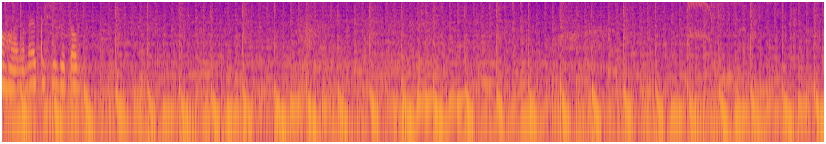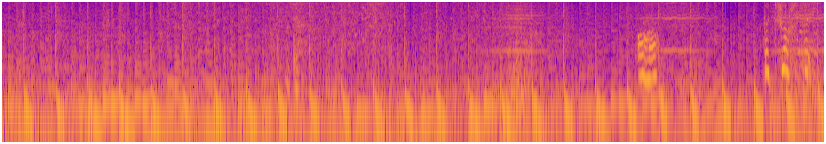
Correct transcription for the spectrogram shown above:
Ага, вона якось уже там. Ага. Та чо ж ти?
